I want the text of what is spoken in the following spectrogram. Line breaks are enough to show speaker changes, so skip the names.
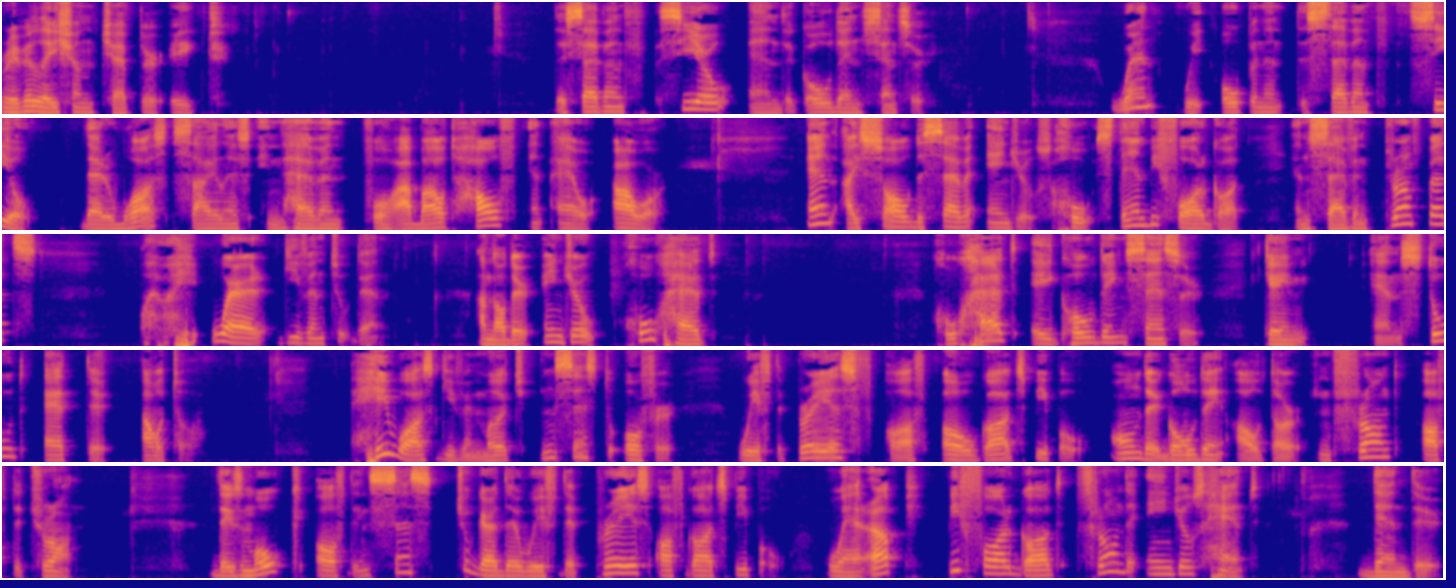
Revelation chapter 8 The seventh seal and the golden censer. When we opened the seventh seal, there was silence in heaven for about half an hour. And I saw the seven angels who stand before God, and seven trumpets were given to them. Another angel who had who had a golden censer came and stood at the altar. He was given much incense to offer with the prayers of all God's people on the golden altar in front of the throne. The smoke of the incense, together with the praise of God's people, went up before God from the angel's hand. Then the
